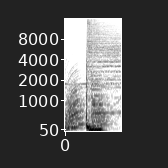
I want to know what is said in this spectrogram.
Huh?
